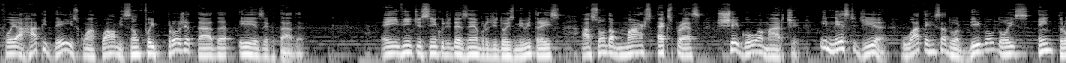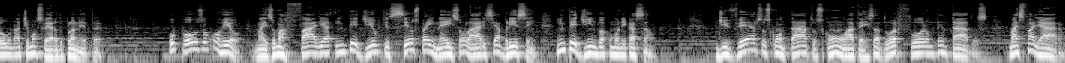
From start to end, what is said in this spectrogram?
foi a rapidez com a qual a missão foi projetada e executada. Em 25 de dezembro de 2003, a sonda Mars Express chegou a Marte e, neste dia, o aterrissador Beagle 2 entrou na atmosfera do planeta. O pouso ocorreu, mas uma falha impediu que seus painéis solares se abrissem, impedindo a comunicação. Diversos contatos com o aterrissador foram tentados, mas falharam,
